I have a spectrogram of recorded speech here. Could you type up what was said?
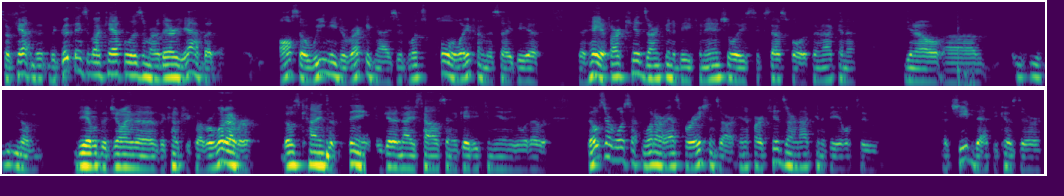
so the, the good things about capitalism are there, yeah, but also we need to recognize it. Let's pull away from this idea that hey, if our kids aren't going to be financially successful, if they're not going to, you know, um, you know, be able to join the the country club or whatever, those kinds of things, or get a nice house in a gated community or whatever, those are what what our aspirations are. And if our kids are not going to be able to achieve that because they're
